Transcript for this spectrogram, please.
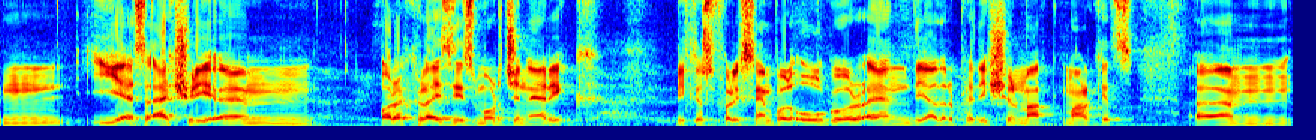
Mm, yes, actually, um, Oraclize is more generic because, for example, Augur and the other prediction mar- markets um,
